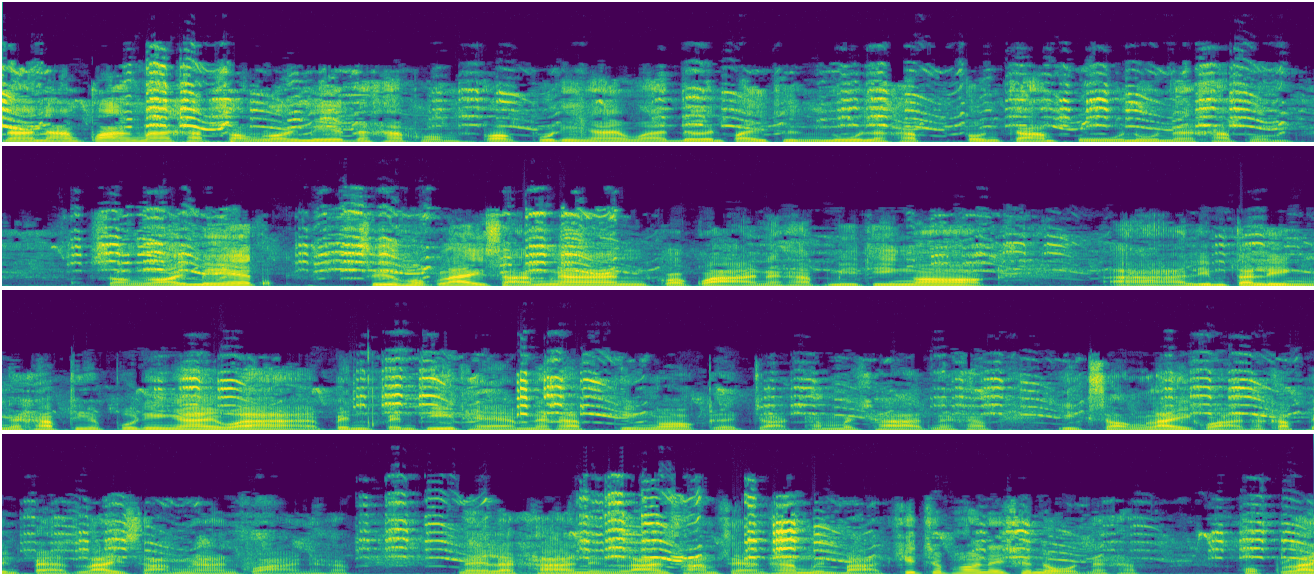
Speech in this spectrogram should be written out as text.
หน้าน้ำกว้างมากครับ 200 เมตรนะครับผมก็พูดง่ายๆว่าเดินไปถึงนู่นแหละครับ ต้นกามปูนู่นนะครับผม 200 เมตร ซื้อ 6 ไร่ 3 งานกว่าๆนะครับ มีที่งอกอริมตลิ่งนะครับ ที่พูดง่ายๆว่าเป็นเป็นที่แถมนะครับ ที่งอกเกิดจากธรรมชาตินะครับ อีก 2 ไร่กว่าเท่ากับเป็น 8 ไร่ 3 งานกว่านะครับ ในราคา1ล้าน3แสน5หมื่นบาท คิดเฉพาะในโฉนดนะครับ 6 ไร่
